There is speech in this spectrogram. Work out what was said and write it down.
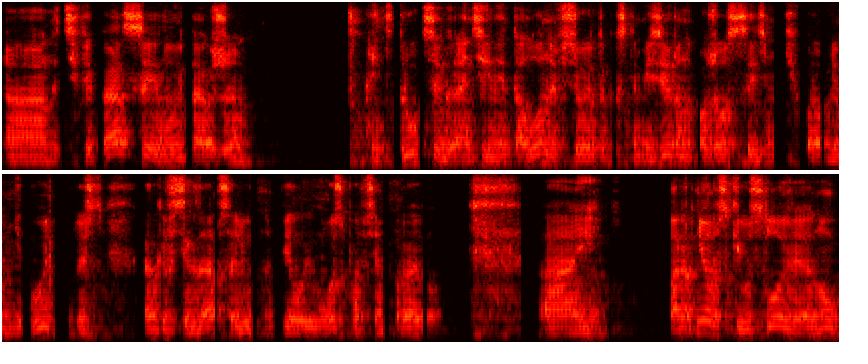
э, нотификации, ну и также инструкции, гарантийные талоны, все это кастомизировано, пожалуйста, с этим никаких проблем не будет. То есть, как и всегда, абсолютно белый ВОЗ по всем правилам. А, партнерские условия, ну,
